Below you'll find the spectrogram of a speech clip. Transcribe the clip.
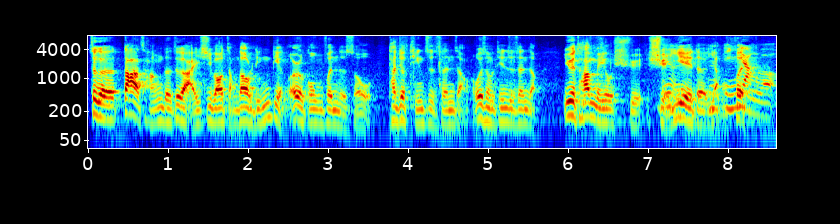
这个大肠的这个癌细胞长到零点二公分的时候，它就停止生长。为什么停止生长？因为它没有血血液的养分，了、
